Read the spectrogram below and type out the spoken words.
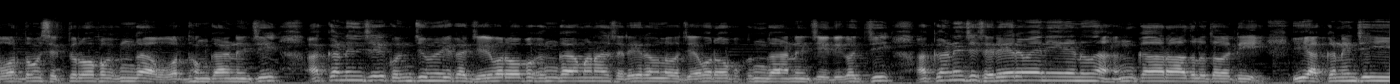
ఊర్ధ్వం శక్తి రూపకంగా ఊర్ధ్వం కాడి నుంచి అక్కడి నుంచి కొంచెం ఇక జీవరూపకంగా మన శరీరంలో జీవరూపకంగా నుంచి దిగొచ్చి అక్కడి నుంచి శరీరమే నేను అహంకారాదులతోటి ఈ అక్కడి నుంచి ఈ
